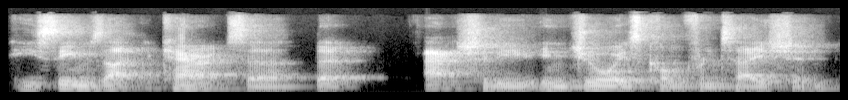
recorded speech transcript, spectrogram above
He seems like a character that actually enjoys confrontation.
